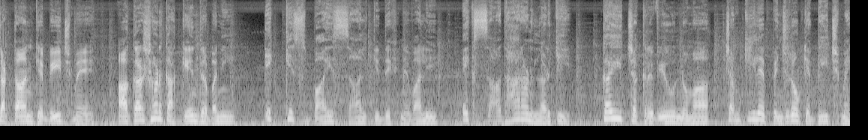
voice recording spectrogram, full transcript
चट्टान के बीच में आकर्षण का केंद्र बनी 21-22 साल की दिखने वाली एक साधारण लड़की कई चक्रव्यूह नुमा चमकीले पिंजरों के बीच में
